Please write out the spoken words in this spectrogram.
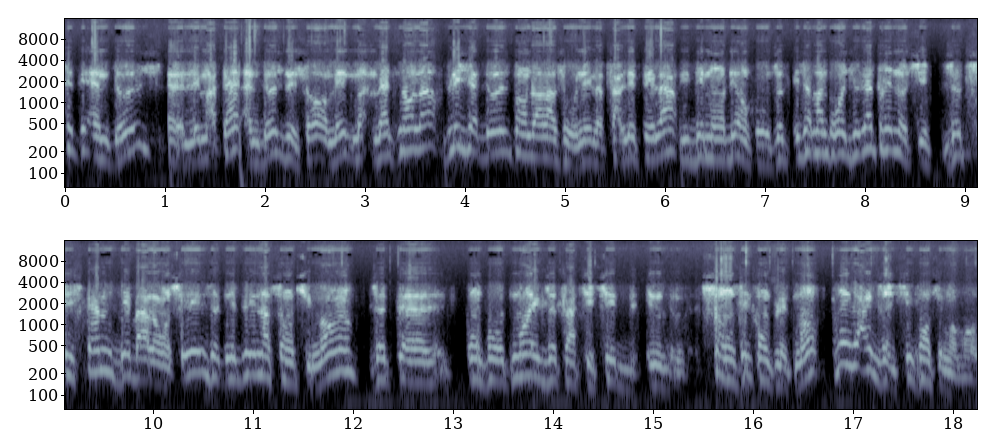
c'était une dose, euh, les matins, une dose le soir. Mais maintenant, là, plusieurs doses sont dans la journée. Là. Ça l'effet là, il demandait en cause. Et ce produit-là, très nocif. Ce système débalancé, je n'ai plus un sentiment, je comportement et je attitude complètement. Très agressif en ce moment.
